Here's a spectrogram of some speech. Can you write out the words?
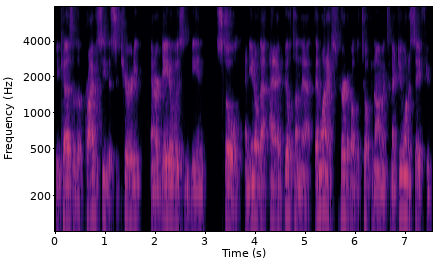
because of the privacy, the security, and our data wasn't being sold. And you know that, and I built on that. Then when I heard about the tokenomics, and I do want to say a few,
